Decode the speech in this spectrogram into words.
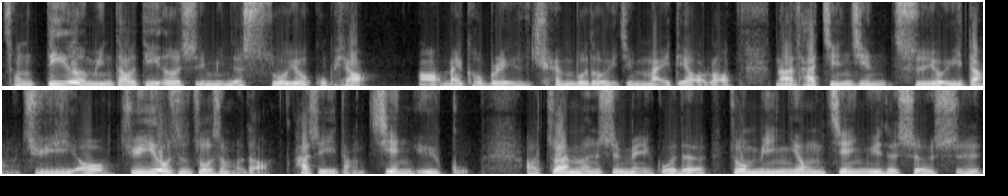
从第二名到第二十名的所有股票啊，Michael Burry 全部都已经卖掉了。那他仅仅持有一档 GEO，GEO 是做什么的？它是一档监狱股啊，专门是美国的做民用监狱的设施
